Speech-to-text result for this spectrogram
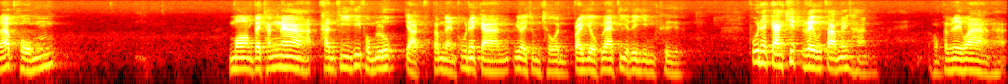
แล้วผมมองไปข้างหน้าทันทีที่ผมลุกจากตำแหน่งผู้ในการวิทยชุมชน ประโยคแรกที่จะได้ยินคือ ผู้ในการคิดเร็วตามไม่ทัน ผมก็ไม่ได้ว่านะฮะ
